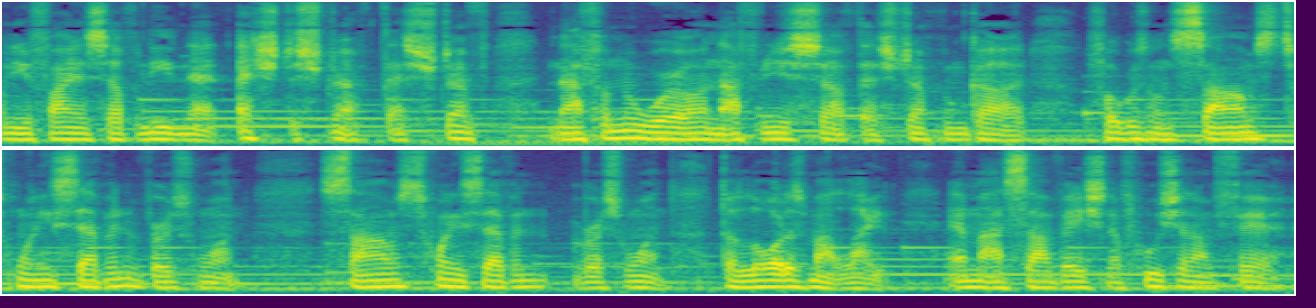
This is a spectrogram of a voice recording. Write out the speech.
when you find yourself needing that extra strength, that strength not from the world, not from yourself, that strength from God. Focus on Psalms 27, verse 1. Psalms 27, verse 1. The Lord is my light and my salvation. Of who shall I fear?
